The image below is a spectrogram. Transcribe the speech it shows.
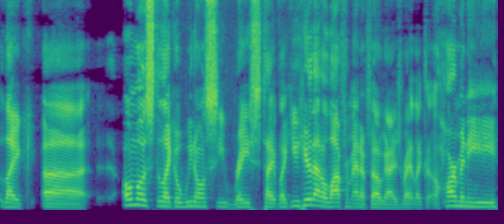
like uh almost like a we don't see race type like you hear that a lot from NFL guys right like harmony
